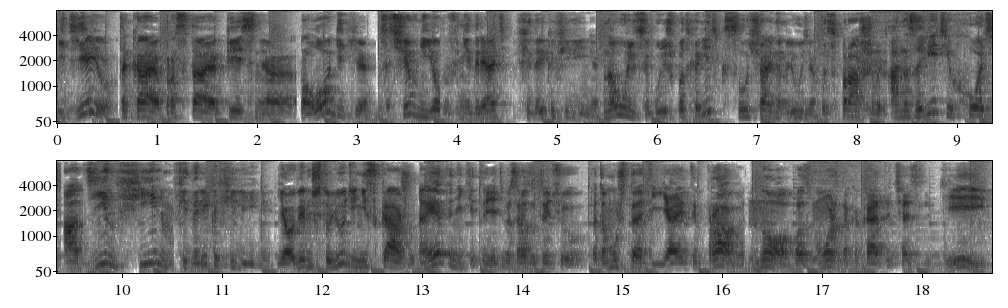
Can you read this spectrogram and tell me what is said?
идею. Такая простая песня по логике, зачем в нее внедрять Федерико Феллини? На улице будешь подходить к случайным людям и спрашивать, а назовите хоть один фильм Федерико Феллини. Я уверен, что люди не скажут. На это, Никита, я тебе сразу отвечу, потому что я и ты правы. Но, возможно, какая-то часть людей,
